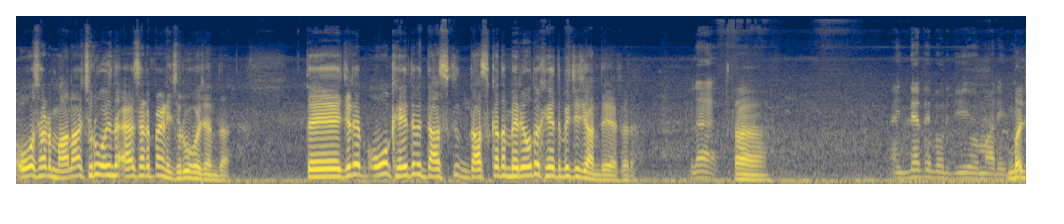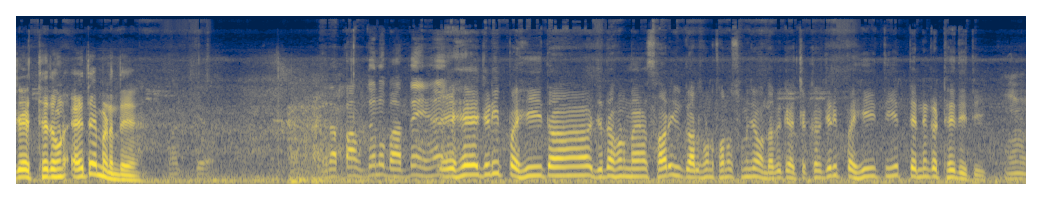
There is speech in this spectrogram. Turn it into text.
ਉਹ ਸਾਡਾ ਮਾਲਾ ਸ਼ੁਰੂ ਹੋ ਜਾਂਦਾ ਇਹ ਸਾਡਾ ਭੈਣੀ ਸ਼ੁਰੂ ਹੋ ਜਾਂਦਾ। ਤੇ ਜਿਹੜੇ ਉਹ ਖੇਤ ਵਿੱਚ 10 10 ਕਦਮ ਮੇਰੇ ਉਹਦੇ ਖੇਤ ਵਿੱਚ ਜਾਂਦੇ ਆ ਫਿਰ। ਲੈ। ਹਾਂ। ਇੱਧਰ ਤੇ ਬੁਰਜੀ ਉਹ ਮਾਰੀ। ਜੇ ਇੱਥੇ ਤਾਂ ਹੁਣ ਇਹ ਤੇ ਮਿਣਦੇ ਆ। ਫਿਰ ਆਪਾਂ ਉਧਰ ਨੂੰ ਵੱਧਦੇ ਆ ਇਹ ਜਿਹੜੀ ਪਹੀ ਤਾਂ ਜਿੱਦਾਂ ਹੁਣ ਮੈਂ ਸਾਰੀ ਗੱਲ ਹੁਣ ਤੁਹਾਨੂੰ ਸਮਝਾਉਂਦਾ ਵੀ ਕਿਆ ਚੱਕਰ ਜਿਹੜੀ ਪਹੀ ਤੀ ਤਿੰਨ ਗੱਠੇ ਦੀ ਤੀ। ਹੂੰ।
